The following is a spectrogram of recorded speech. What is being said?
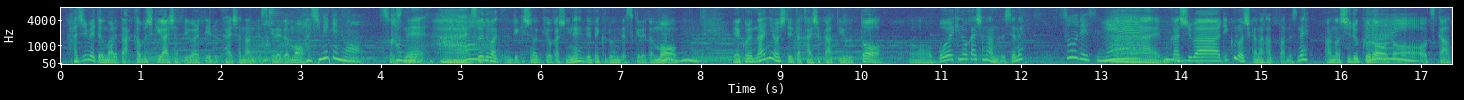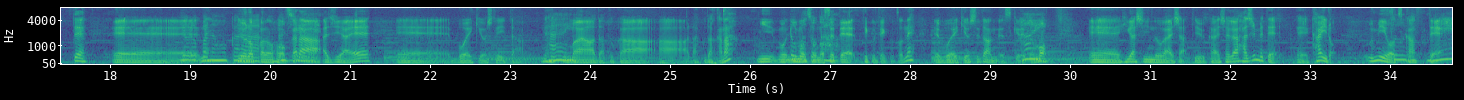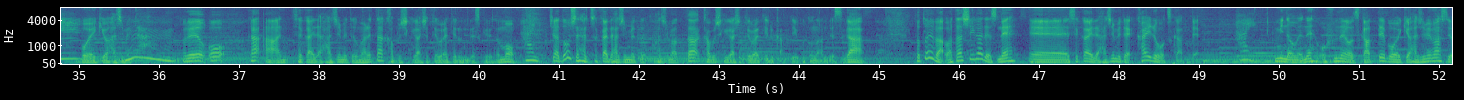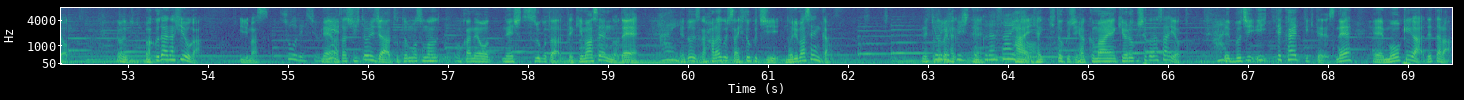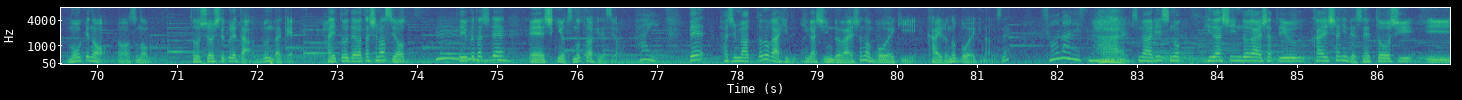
初めて生まれた株式会社と言われている会社なんですけれども。初めてのそうですね。はい。それでは歴史の教科書にね出てくるんですけれども、うんうん。えーこれ何をしていた会社かというと、お貿易の会社なんですよね。そうですね。はい、昔は陸路しかなかったんですね。あのシルクロードを使って、えヨーロッパの方からねヨーロッパの方からアアジアへえー貿易をしていた、ねはい。馬だとかあーラクダかな？に荷物を乗せてテクテクとねえー貿易をしてたんですけれども、はい。えー東インド会社という会社が初めて、えー、海路海を使って貿易を始めた。うん。これをが世界で初めて生まれた株式会社と言われてるんですけれども、はい。じゃあどうして世界で初めて始まった株式会社と言われているかということなんですが例えば私がですね、えー世界で初めて回路を使ってはい。海の上ねお船を使って貿易を始めますよ莫大な費用がいります、そうですよね。ね、私一人じゃとてもそのお金を捻出することはできませんので、はいえ。どうですか？原口さん一口乗りませんか、ね協力してくださいとはい、100一口100万円協力してくださいよとはいで無事行って帰ってきてですね、えー儲けが出たら儲けのおその投資をしてくれた分だけ配当で渡しますよっていう形で、えー、資金を募ったわけですよ。はい、で始まったのが東インド会社の貿易回路の貿易なんですね。そうなんですね、はい、つまりその東インド会社という会社にですね投資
